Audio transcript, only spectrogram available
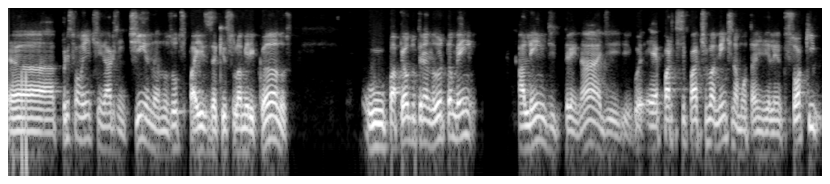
Uh, principalmente na Argentina, nos outros países aqui sul-americanos, o papel do treinador também além de treinar, de, de, é participar ativamente na montagem de elenco. Só que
